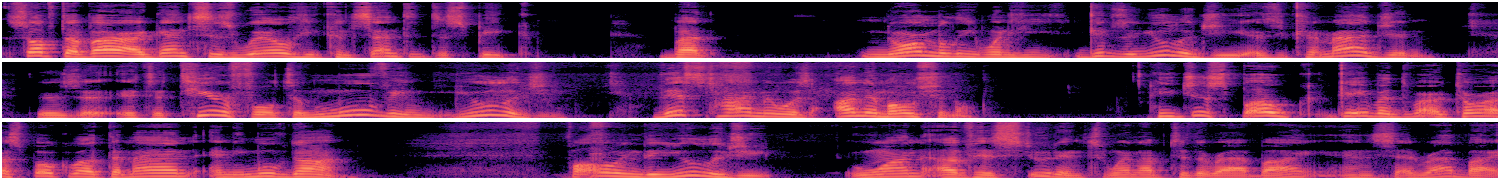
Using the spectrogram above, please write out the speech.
Sof Davar, against his will, he consented to speak. But normally, when he gives a eulogy, as you can imagine, there's a, it's a tearful, it's a moving eulogy. This time it was unemotional. He just spoke, gave a Dvar Torah, spoke about the man, and he moved on. Following the eulogy, one of his students went up to the rabbi and said, Rabbi,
